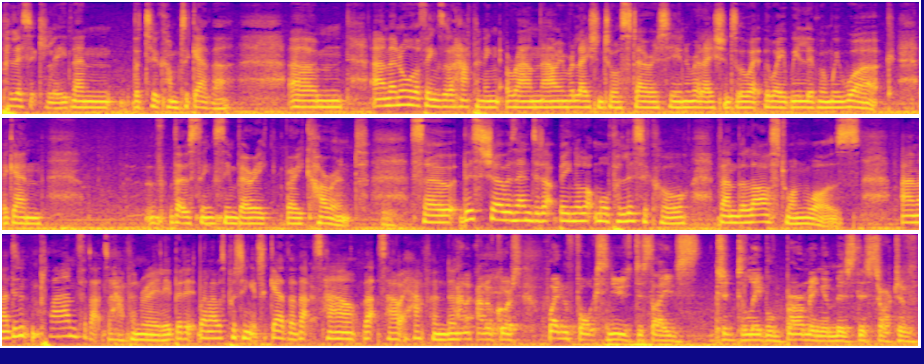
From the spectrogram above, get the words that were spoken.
politically, then the two come together. Um, and then all the things that are happening around now in relation to austerity and in relation to the way, the way we live and we work. Again, th- those things seem very, very current. So this show has ended up being a lot more political than the last one was, and I didn't plan for that to happen really. But it, when I was putting it together, that's how that's how it happened. And, And, and of course, when Fox News decides to, to label Birmingham as this sort of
